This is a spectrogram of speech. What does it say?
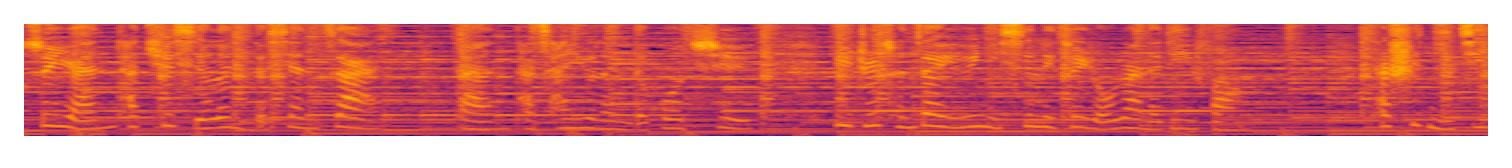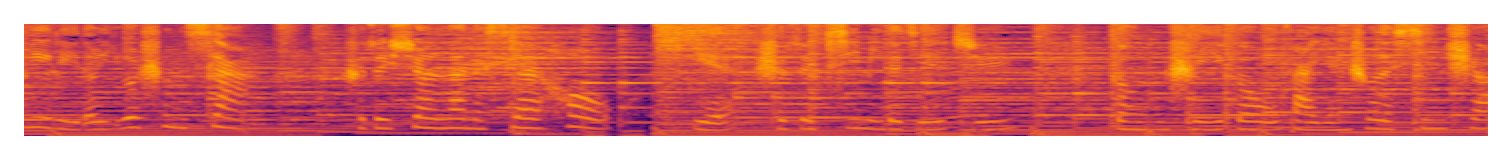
虽然他缺席了你的现在。但他参与了你的过去，一直存在于你心里最柔软的地方。它是你记忆里的一个盛夏，是最绚烂的邂逅，也是最凄迷的结局，更是一个无法言说的心伤。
